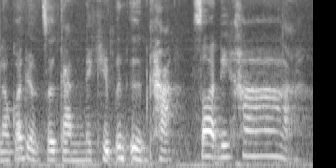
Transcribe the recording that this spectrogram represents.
แล้วก็เดี๋ยวเจอกันในคลิปอื่นๆค่ะ สวัสดีค่ะ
